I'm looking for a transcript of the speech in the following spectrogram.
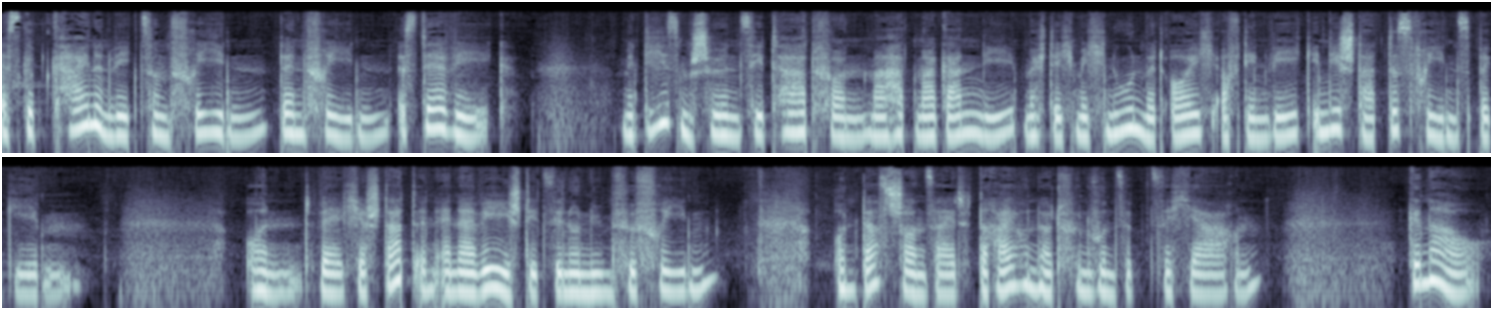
Es gibt keinen Weg zum Frieden, denn Frieden ist der Weg. Mit diesem schönen Zitat von Mahatma Gandhi möchte ich mich nun mit euch auf den Weg in die Stadt des Friedens begeben. Und welche Stadt in NRW steht synonym für Frieden? Und das schon seit 375 Jahren? Genau,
